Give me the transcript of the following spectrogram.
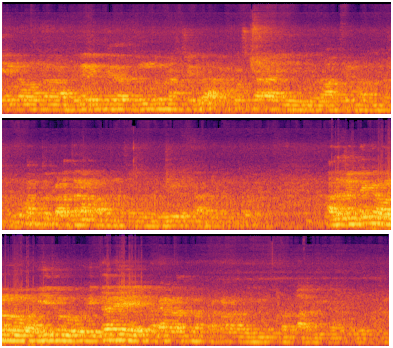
ಏನು ಅವನ ದಿನನಿತ್ಯದ ದುಂದು ನಡ್ಸಿದ್ರು ಅದಕ್ಕೋಸ್ಕರ ಈ ರಾತ್ರಿ ಮಾಡುವಂಥದ್ದು ಮತ್ತು ಕಳ್ಳತನ ಮಾಡುವಂಥದ್ದು ವಿವೇಕ ಆಗಿರುವಂಥದ್ದು ಅದ್ರ ಜೊತೆಗೆ ಅವನು ಇದು ಇತರೆ ಮನೆಗಳ ಪ್ರಕರಣದಲ್ಲಿ ಕೂಡ ಭಾಗಿಯಾಗಿದ್ದು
